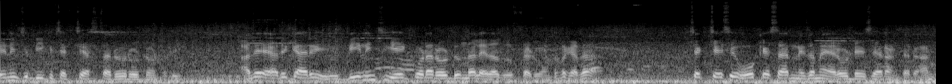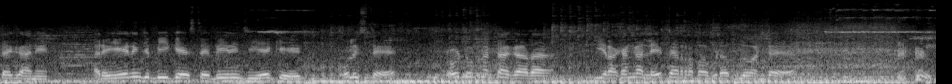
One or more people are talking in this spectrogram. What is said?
ఏ నుంచి బీకి చెక్ చేస్తారు రోడ్డు ఉంటుంది. అదే అధికారి బి నుంచి ఏకి కూడా రోడ్డు ఉందా లేదా చూస్తాడు. ఉంటుంది కదా. చెక్ చేసి ఓకే సార్ నిజమే రోడ్డు వేసారు అంటారు. అంతేగాని అరే ఏ నుంచి బీకి వేస్తే బి నుంచి ఏకి పోలిస్తే రోడ్డు ఉన్నట్టా కాదా? ఈ రకంగా లేపారా బాబు డబ్బులు అంటే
